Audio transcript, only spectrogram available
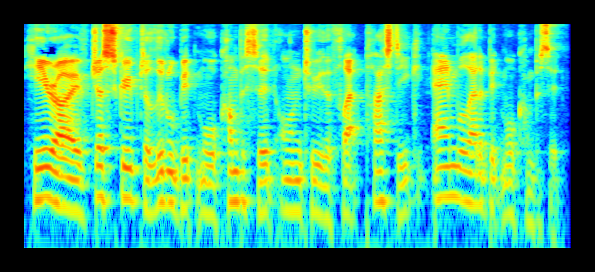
Here I've just scooped a little bit more composite onto the flat plastic and we'll add a bit more composite.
